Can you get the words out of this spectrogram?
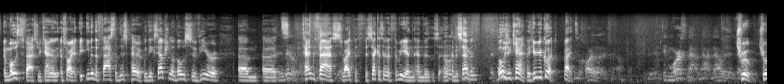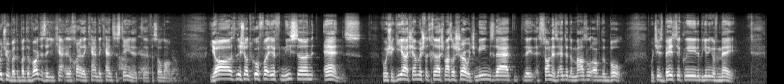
and most fasts you can. uh, Sorry, e- even the fast of this parak, with the exception of those severe. Um, uh, In the middle. ten fasts, Yeah. right? The, the second set of three and, and the and the you seven. can't. Those you can't, but here you could, right? Even worse now. Now, now it's True, true, true. But the, but the word is that you can't. They can't. They can't sustain Ah, it yeah. uh, for so long. Yaz Nishan Tkufa if Nisan ends. V'shagia Shemesh l'tchilas mazel shur, which means that the sun has entered the mazel of the bull, which is basically the beginning of May.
